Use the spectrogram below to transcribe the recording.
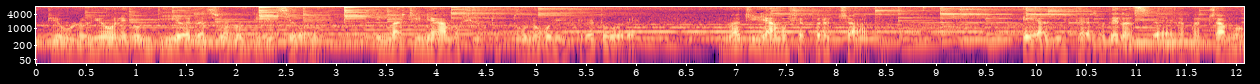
più l'unione con Dio e la sua condivisione immaginiamoci un tutt'uno con il creatore, immaginiamoci abbracciati e all'interno della sfera facciamo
